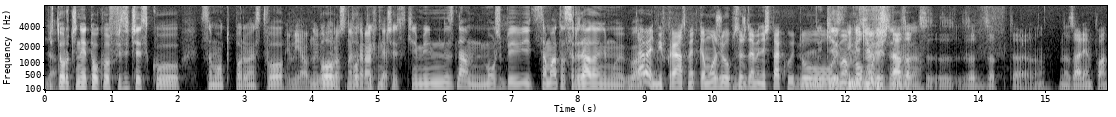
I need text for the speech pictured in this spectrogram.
Да. и второ, че не е толкова физическо самото първенство. Еми явно и По, въпрос на характер. по-технически, ми, не знам, може би и самата среда да не му е била. Да, бе, ми в крайна сметка може да обсъждаме неща, които Не ги- има не ги много неща виждаме, зад, да. зад, зад, а, на заден план.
